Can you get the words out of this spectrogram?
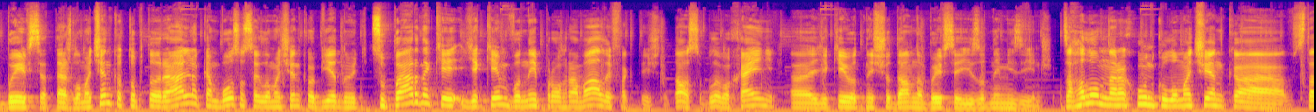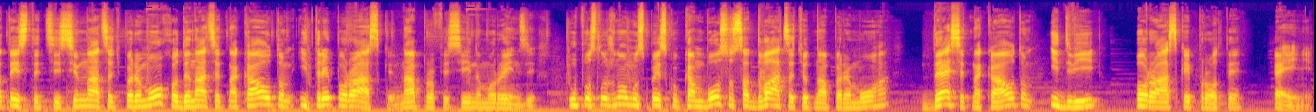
бився теж Ломаченко. Тобто, реально Камбососа і Ломаченко об'єднують суперники, яким вони програвали фактично, та особливо Хейні, е, який от нещодавно бився із одним із інших. Загалом на рахунку Ломаченка в статистиці 17 перемог, 11 нокаутом і 3 поразки на професійному ринзі. У послужному списку Камбосуса 21 перемога, 10 нокаутом і 2 поразки проти Хейні.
